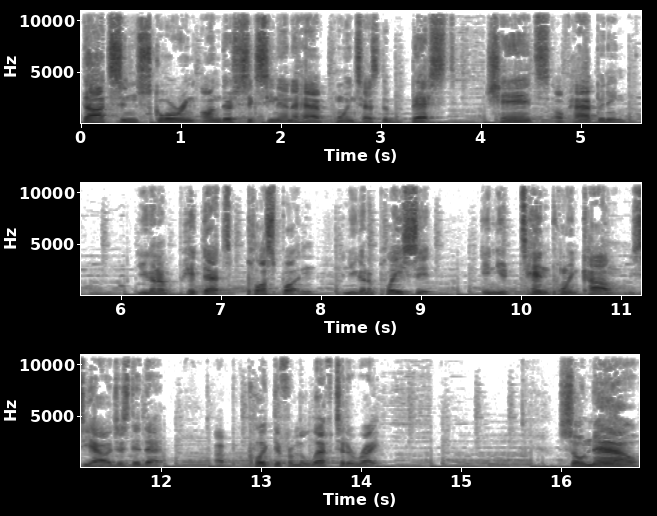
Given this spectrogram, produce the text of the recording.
Dotson scoring under 16 and a half points has the best chance of happening. You're going to hit that plus button and you're going to place it in your 10 point column. You see how I just did that? I clicked it from the left to the right. So now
